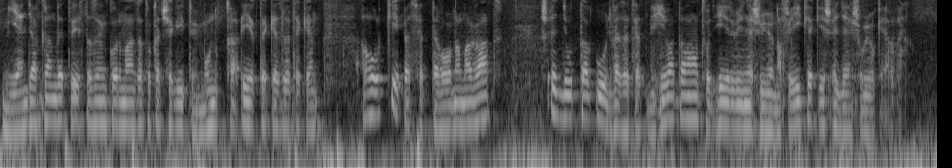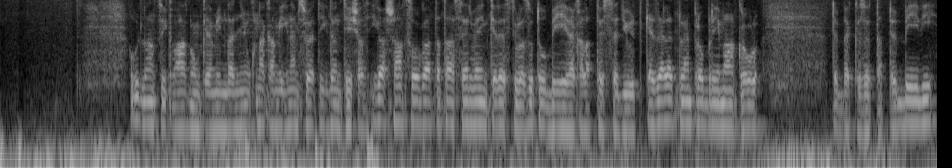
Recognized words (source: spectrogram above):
Milyen gyakran vett részt az önkormányzatokat segítő munka értekezleteken, ahol képezhette volna magát, és egyúttal úgy vezethetni hivatalát, hogy érvényesüljön a fékek és egyensúlyok elve. Úgy látszik, várnunk kell mindannyiunknak, amíg nem születik döntés az igazságszolgáltatás szerveink keresztül az utóbbi évek alatt összegyűlt kezeletlen problémákról, többek között a több évi,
